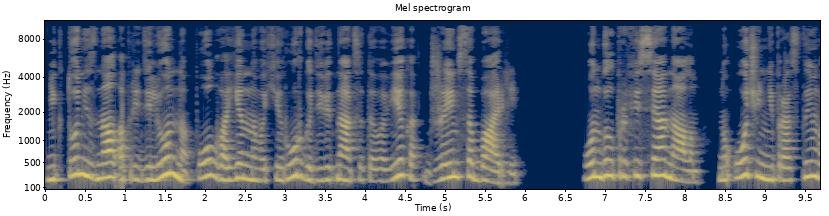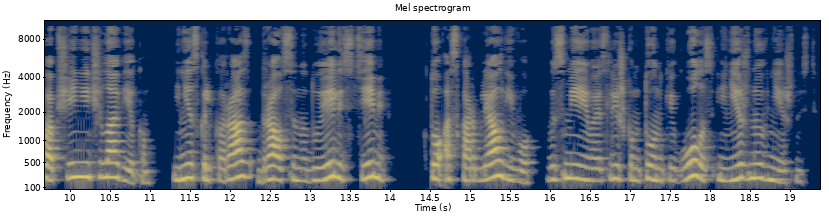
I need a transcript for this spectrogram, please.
Никто не знал определенно пол военного хирурга XIX века Джеймса Барри. Он был профессионалом, но очень непростым в общении человеком и несколько раз дрался на дуэли с теми, кто оскорблял его, высмеивая слишком тонкий голос и нежную внешность.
